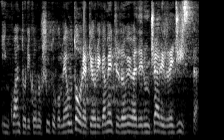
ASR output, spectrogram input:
in quanto riconosciuto come autore, teoricamente doveva denunciare il regista,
